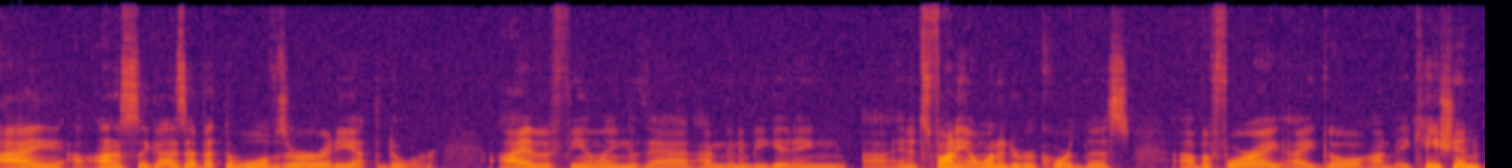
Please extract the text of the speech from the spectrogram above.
I honestly, guys, I bet the wolves are already at the door. I have a feeling that I'm going to be getting, uh, and it's funny. I wanted to record this uh, before I, I, go on vacation,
